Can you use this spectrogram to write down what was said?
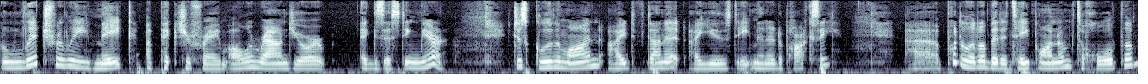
literally make a picture frame all around your existing mirror. Just glue them on. I've done it. I used 8 minute epoxy. Uh, put a little bit of tape on them to hold them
